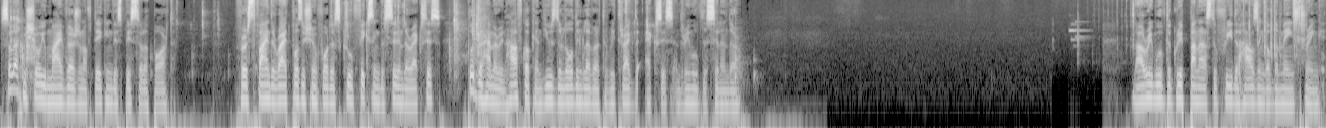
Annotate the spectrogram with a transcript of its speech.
so let me show you my version of taking this pistol apart. First find the right position for the screw fixing the cylinder axis, put the hammer in half cock and use the loading lever to retract the axis and remove the cylinder. Now remove the grip panels to free the housing of the mainspring.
